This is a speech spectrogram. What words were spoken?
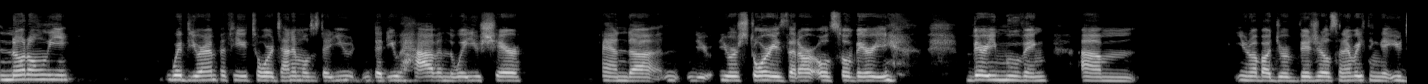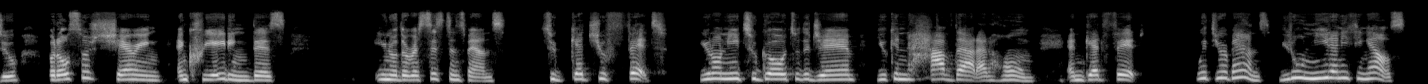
not only with your empathy towards animals that you that you have and the way you share and uh, your, stories that are also very very moving um, you know about your visuals and everything that you do but also sharing and creating this you know the resistance bands to get you fit. You don't need to go to the gym. You can have that at home and get fit with your bands. You don't need anything else,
